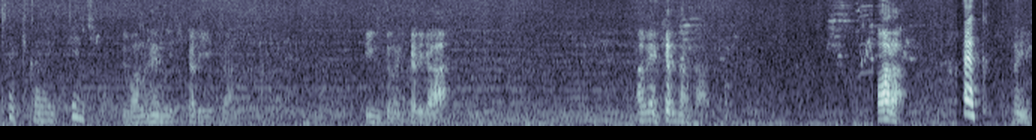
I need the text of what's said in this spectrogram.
さっきから言ってんじゃんでもあの辺に光がピンクの光が。あ目光ったのか。あら。早く。何？行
